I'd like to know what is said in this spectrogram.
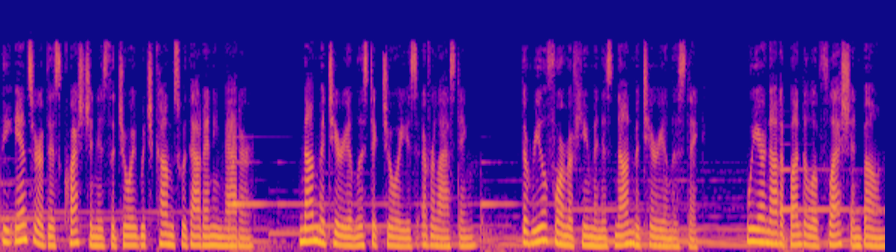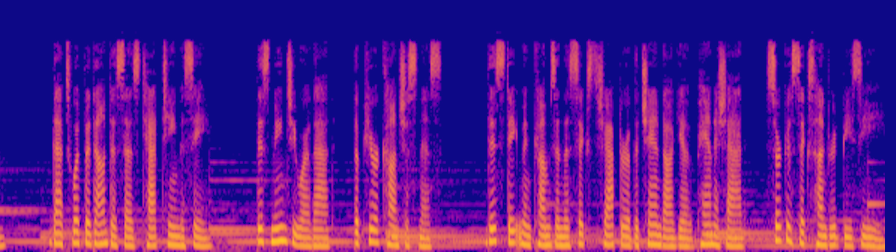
The answer of this question is the joy which comes without any matter. Non materialistic joy is everlasting. The real form of human is non materialistic. We are not a bundle of flesh and bone. That's what Vedanta says tat masi. This means you are that, the pure consciousness. This statement comes in the sixth chapter of the Chandogya Upanishad, circa 600 BCE.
